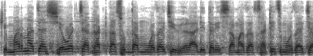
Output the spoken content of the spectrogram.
की मरणाच्या शेवटच्या घटका सुद्धा मोजायची वेळ आली तरी समाजासाठीच मोजायच्या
